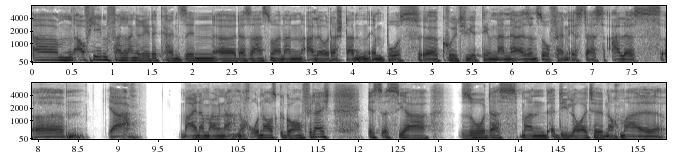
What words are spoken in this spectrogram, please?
Ähm, auf jeden Fall, lange Rede, kein Sinn. Äh, da saßen wir dann alle oder standen im Bus, äh, kultiviert nebeneinander. Also insofern ist das alles, ähm, ja, meiner Meinung nach noch unausgegoren. Vielleicht ist es ja so, dass man die Leute nochmal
